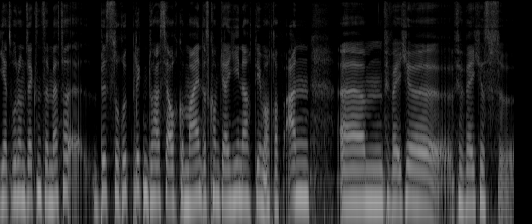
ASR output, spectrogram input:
Jetzt, wo du im sechsten Semester äh, bist, zurückblickend, du hast ja auch gemeint, das kommt ja je nachdem auch drauf an, ähm, für welche, für welches, für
